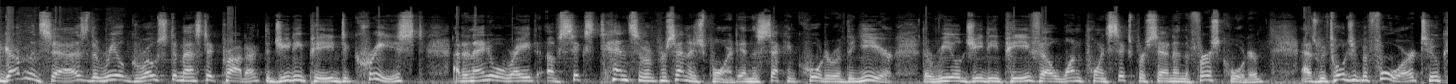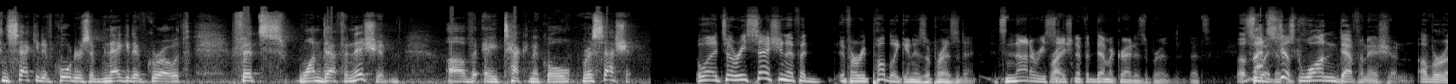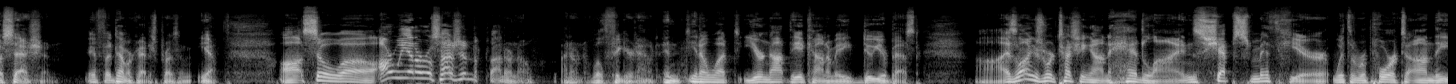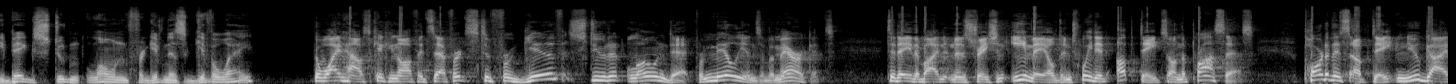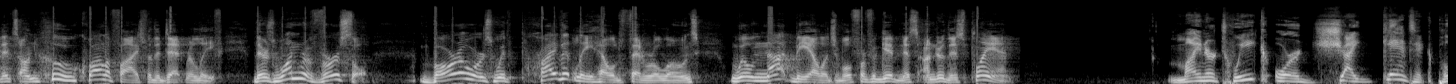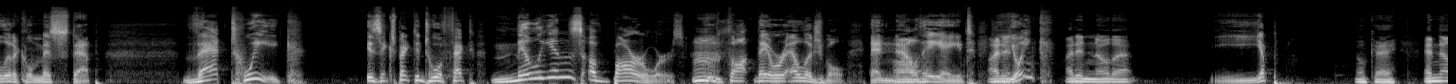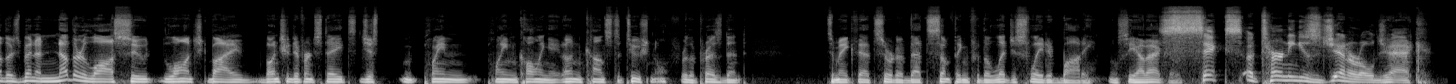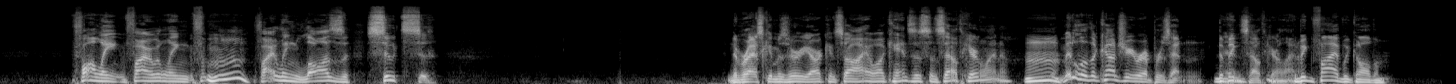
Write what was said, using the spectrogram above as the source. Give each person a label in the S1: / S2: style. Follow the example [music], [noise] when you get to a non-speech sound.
S1: The government says the real gross domestic product, the GDP, decreased at an annual rate of six tenths of a percentage point in the second quarter of the year. The real GDP fell 1.6% in the first quarter. As we've told you before, two consecutive quarters of negative growth fits one definition of a technical recession.
S2: Well, it's a recession if a if a Republican is a president. It's not a recession if a Democrat is a president. That's
S3: Well,
S2: that's the way
S3: just one definition of a recession. If a Democrat is president, yeah. Uh, so, uh, are we in a recession? I don't know. I don't know. We'll figure it out. And you know what? You're not the economy. Do your best. Uh, as long as we're touching on headlines, Shep Smith here with a report on the big student loan forgiveness giveaway.
S4: The White House kicking off its efforts to forgive student loan debt for millions of Americans. Today, the Biden administration emailed and tweeted updates on the process. Part of this update, new guidance on who qualifies for the debt relief. There's one reversal. Borrowers with privately held federal loans will not be eligible for forgiveness under this plan.
S3: Minor tweak or gigantic political misstep. That tweak is expected to affect millions of borrowers who hmm. thought they were eligible, and now
S2: Oh.
S3: they ain't.
S2: I didn't.
S3: Yoink.
S2: I didn't know that.
S3: Yep.
S2: Okay. And now there's been another lawsuit launched by a bunch of different states, just plain plain calling it unconstitutional for the president to make that sort of that's something for the legislative body. We'll see how that goes.
S3: Six attorneys general, Jack, filing filing hmm, filing laws suits. Nebraska, Missouri, Arkansas, Iowa, Kansas, and South Carolina. The middle of the country representing
S2: The big
S3: in South Carolina.
S2: the big five we call them.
